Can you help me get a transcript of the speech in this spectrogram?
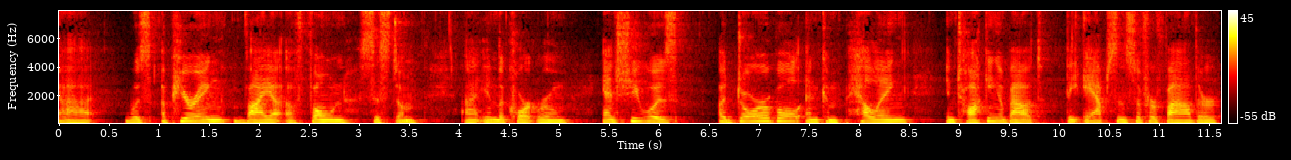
uh, was appearing via a phone system uh, in the courtroom, and she was adorable and compelling in talking about the absence of her father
